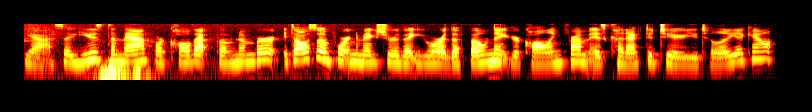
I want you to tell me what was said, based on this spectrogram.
yeah. So use the map or call that phone number. It's also important to make sure that your the phone that you're calling from is connected to your utility account.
